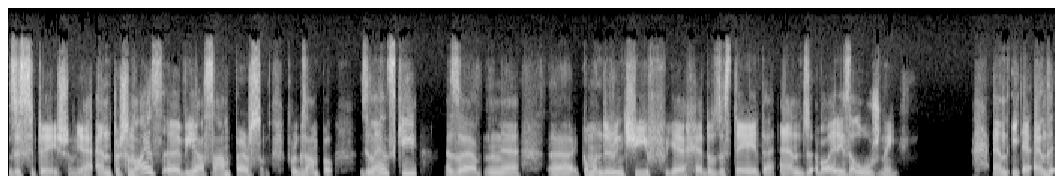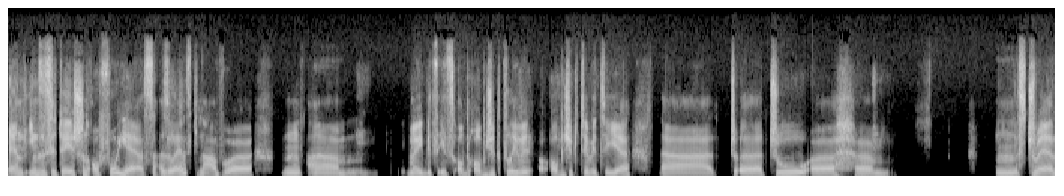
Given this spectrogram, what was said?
this situation, yeah, and personalized uh, via some person. For example, Zelensky as a mm, uh, uh, commander in chief, yeah, head of the state, and Valery Zaluzhny. And, and and in the situation of four years, Zelensky now uh, mm, um, maybe it's, it's ob- objectivity, objectivity, yeah, uh, to, uh, to uh, um, mm, stress,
